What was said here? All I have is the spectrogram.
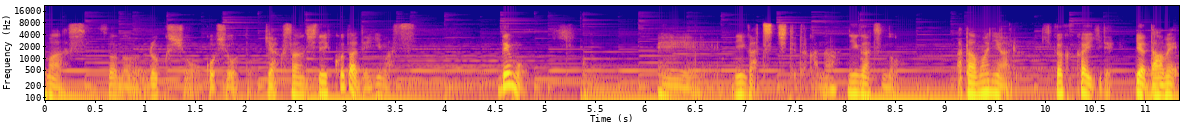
まあ、その6章、5章と逆算していくことはできます。でも、えー、2月って言ってたかな ?2 月の頭にある企画会議で、いや、ダメ。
